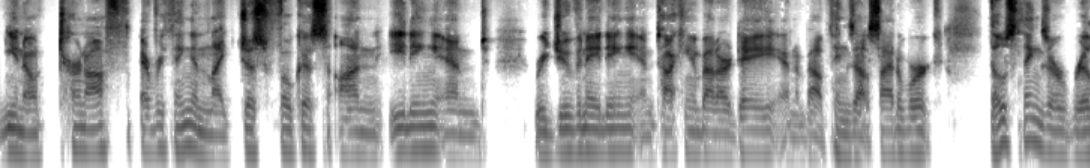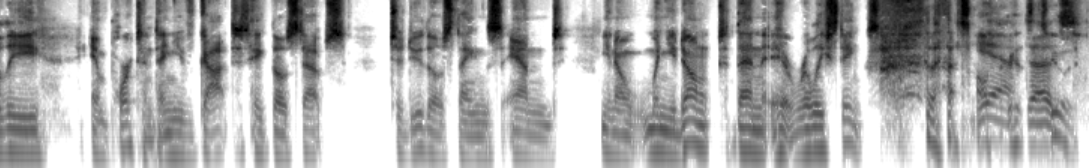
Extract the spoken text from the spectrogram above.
you know turn off everything and like just focus on eating and rejuvenating and talking about our day and about things outside of work those things are really important and you've got to take those steps to do those things and you know, when you don't, then it really stinks. That's all yeah, it does.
